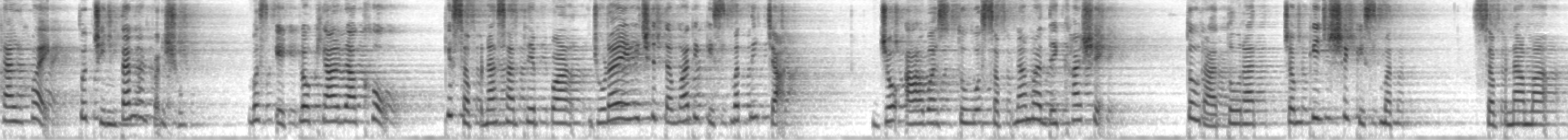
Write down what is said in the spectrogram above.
ખ્યાલ હોય તો ચિંતા ના કરશો. બસ એટલો ખ્યાલ રાખો કે સપના સાથે પણ જોડાયેલી છે તમારી કિસ્મતની ચાલ. જો આ વસ્તુઓ સપનામાં દેખાશે, તો રાતોરાત ચમકી જશે કિસ્મત. સપનામાં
